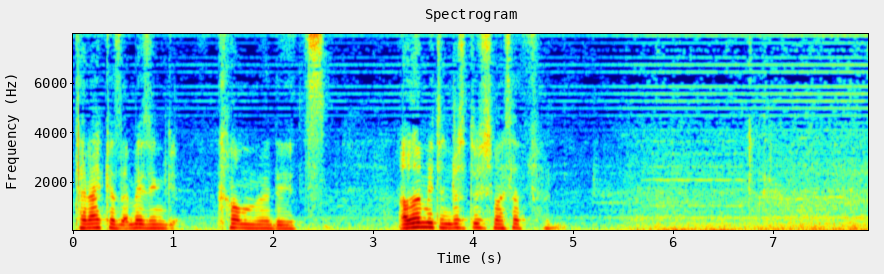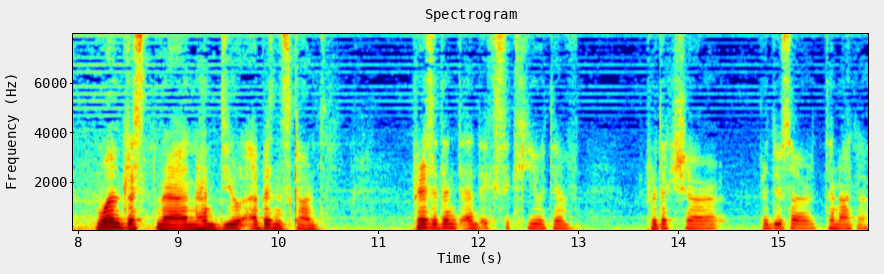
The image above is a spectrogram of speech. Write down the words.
Tanaka's Amazing Commodities. Allow me to introduce myself. Well dressed man hand you a business card. President and executive producer producer Tanaka.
